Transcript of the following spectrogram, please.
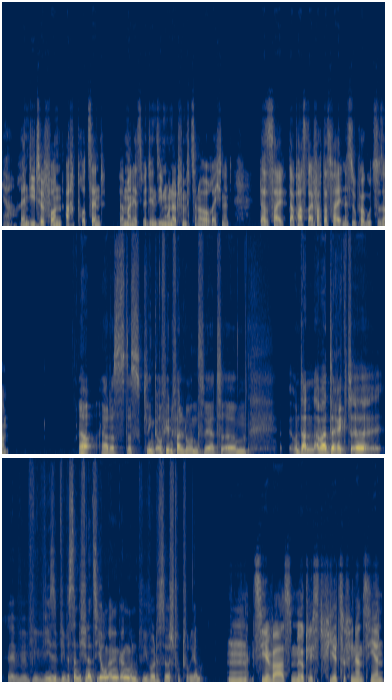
ja, Rendite von 8 Prozent, wenn man jetzt mit den 715 Euro rechnet. Das ist halt, da passt einfach das Verhältnis super gut zusammen. Ja, ja, das, das klingt auf jeden Fall lohnenswert. Ähm, und dann aber direkt, äh, wie, wie, wie bist dann die Finanzierung angegangen und wie wolltest du das strukturieren? Hm, Ziel war es, möglichst viel zu finanzieren.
